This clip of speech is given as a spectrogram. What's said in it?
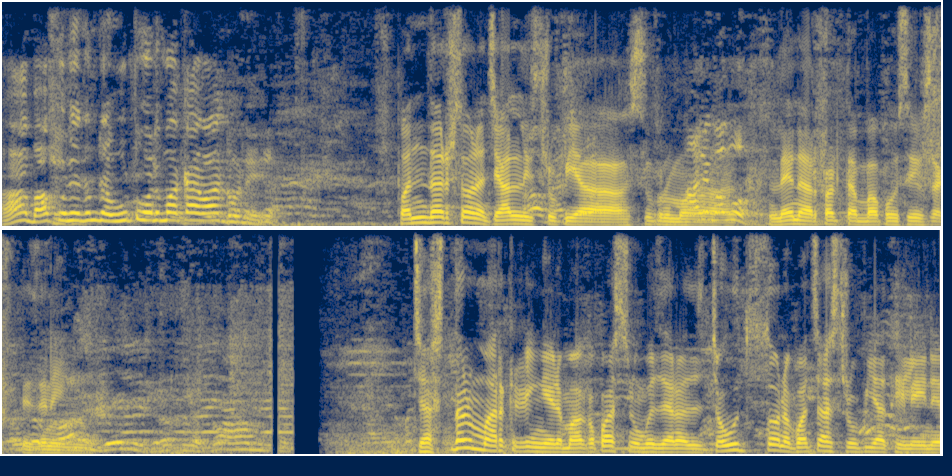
હા બાપુ ને તમને ઉટવડમાં કાંઈ વાંધો નહીં. પંદરસો ને ચાલીસ રૂપિયા સુપરમાં લેનાર પડતા બાપુ શિવશક્તિ જની જસદણ માર્કેટિંગ એડમાં કપાસનું બજાર આજે ચૌદસો ને પચાસ રૂપિયાથી લઈને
